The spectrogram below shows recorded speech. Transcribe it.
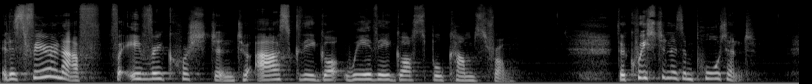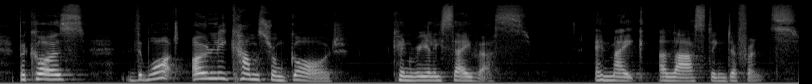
It is fair enough for every Christian to ask their go- where their gospel comes from. The question is important because the, what only comes from God can really save us and make a lasting difference.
